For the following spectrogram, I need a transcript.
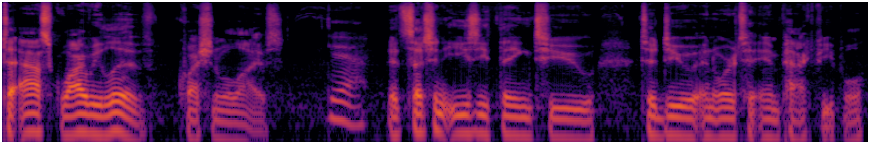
to ask why we live questionable lives. Yeah. It's such an easy thing to to do in order to impact people.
